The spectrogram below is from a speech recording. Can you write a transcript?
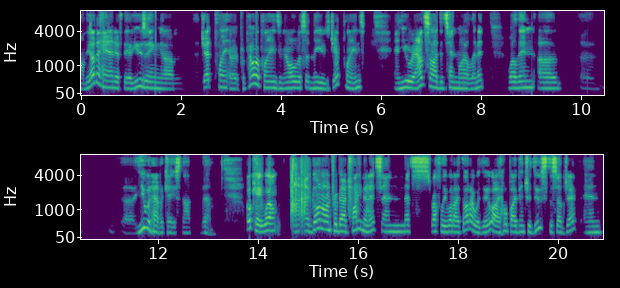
On the other hand, if they're using um, jet plane uh, propeller planes, and then all of a sudden they use jet planes, and you were outside the 10 mile limit, well then uh, uh, uh, you would have a case, not them. Okay, well I, have gone on for about 20 minutes, and that's roughly what I thought I would do. I hope I've introduced the subject, and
